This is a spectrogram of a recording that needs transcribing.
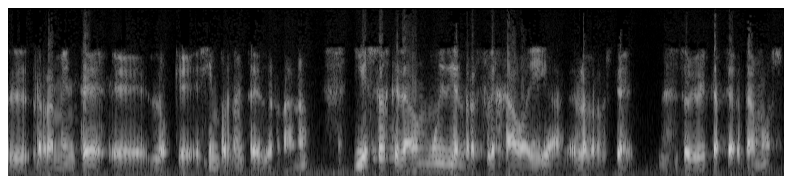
realmente eh, lo que es importante de verdad, ¿no? Y eso quedaba muy bien reflejado ahí, la verdad es que que acertamos,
